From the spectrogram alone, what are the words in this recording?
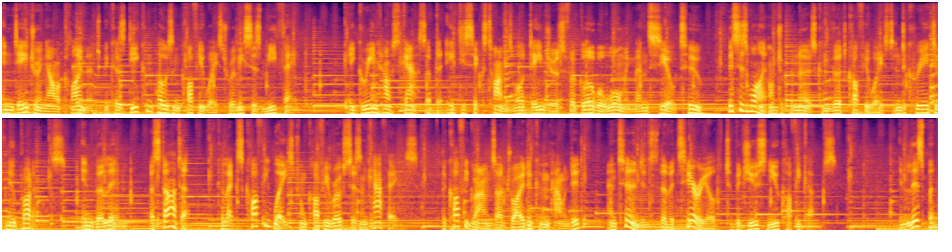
endangering our climate because decomposing coffee waste releases methane, a greenhouse gas up to 86 times more dangerous for global warming than CO2. This is why entrepreneurs convert coffee waste into creative new products. In Berlin, a startup collects coffee waste from coffee roasters and cafes. The coffee grounds are dried and compounded and turned into the material to produce new coffee cups. In Lisbon,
